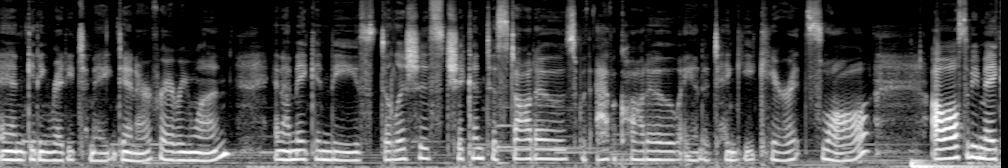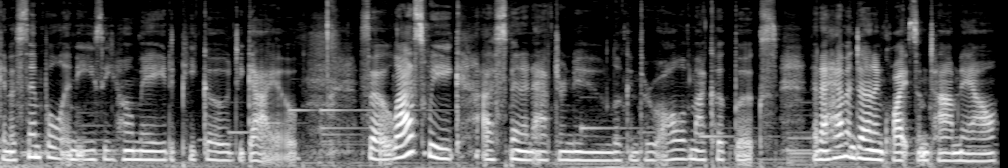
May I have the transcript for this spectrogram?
and getting ready to make dinner for everyone. And I'm making these delicious chicken tostados with avocado and a tangy carrot slaw. I'll also be making a simple and easy homemade pico de gallo. So last week I spent an afternoon looking through all of my cookbooks that I haven't done in quite some time now,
